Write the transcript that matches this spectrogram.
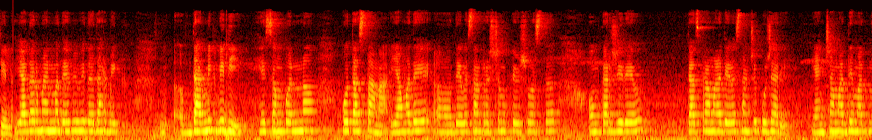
केलं. या दरम्यानमध्ये विविध धार्मिक धार्मिक विधी हे संपन्न होत असताना यामध्ये देवस्थान ट्रस्टचे मुख्य विश्वस्त ओंकारजी देव त्याचप्रमाणे देवस्थानचे पुजारी यांच्या माध्यमातून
